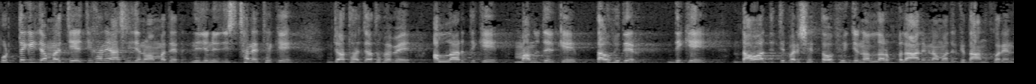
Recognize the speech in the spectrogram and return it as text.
প্রত্যেকেই যে আমরা যে যেখানে আসি যেন আমাদের নিজ নিজ স্থানে থেকে যথাযথভাবে আল্লাহর দিকে, মানুষদেরকে, তাওহিদের দিকে দাওয়া দিতে পারে, সেই তৌফিক যেন আল্লাহ রব্বুল্লাহ আলমিন আমাদেরকে দান করেন।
